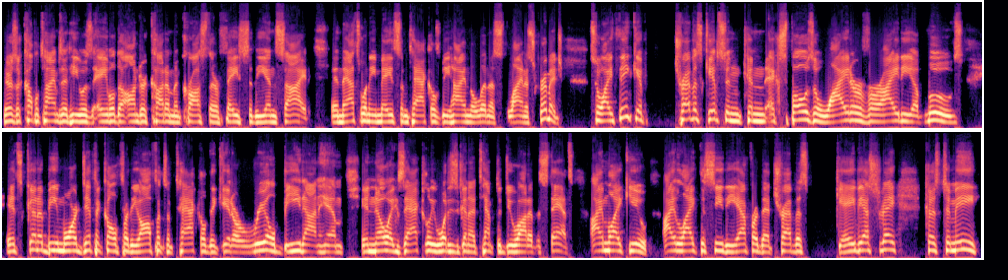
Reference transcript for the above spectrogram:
There's a couple times that he was able to undercut him and cross their face to the inside. And that's when he made some tackles behind the line of scrimmage. So I think if Trevis Gibson can expose a wider variety of moves, it's going to be more difficult for the offensive tackle to get a real beat on him and know exactly what he's going to attempt to do out of the stance. I'm like you. I like to see the effort that Trevis gave yesterday because to me,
